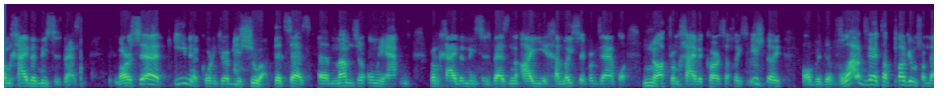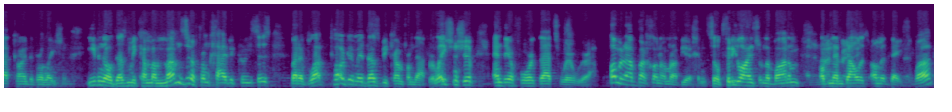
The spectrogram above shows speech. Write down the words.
from Chayva Mises Bezdin. The Gemara said, even according to Rabbi Yeshua, that says a mamzer only happens from Chayva Mises Bezdin, i.e. Chamoise, for example, not from Chayva Karsa Ishtoi, over the Vlad a pugim from that kind of relation. Even though it doesn't become a mamzer from chayv creases, but a Vlad pugim, it does become from that relationship, and therefore that's where we're at. So three lines from the bottom of Nemdalit on the base. What?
